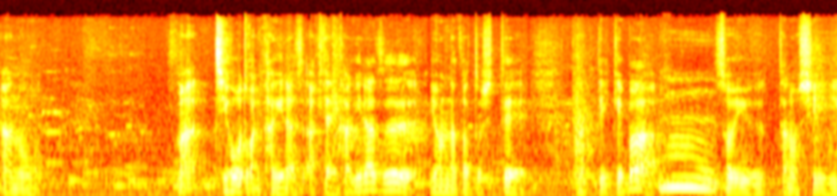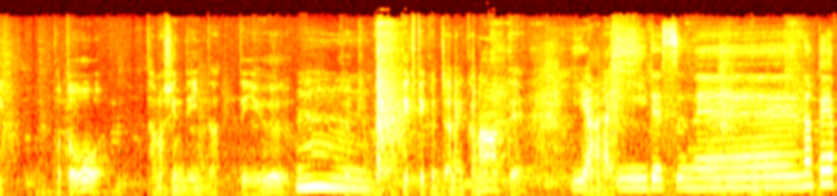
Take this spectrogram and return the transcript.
あのまあ地方とかに限らず秋田に限らず世の中としてなっていけば、うん。そういう楽しいことを楽しんでいいんだっていううん。空気もできていくんじゃないかなって、いやいいですね。なんかやっ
